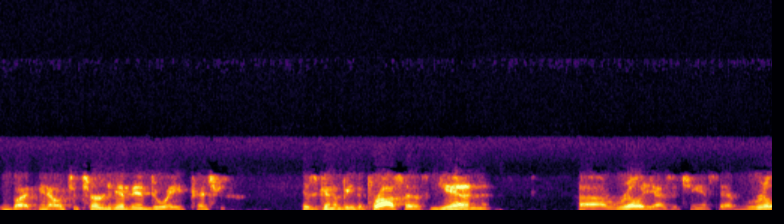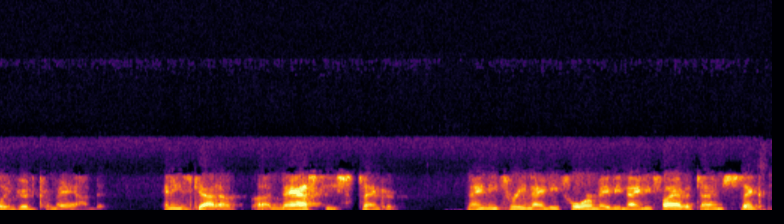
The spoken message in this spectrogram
but, you know, to turn him into a pitcher is going to be the process. Ginn uh, really has a chance to have really good command, and he's got a, a nasty sinker 93, 94, maybe 95 at times sinker.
